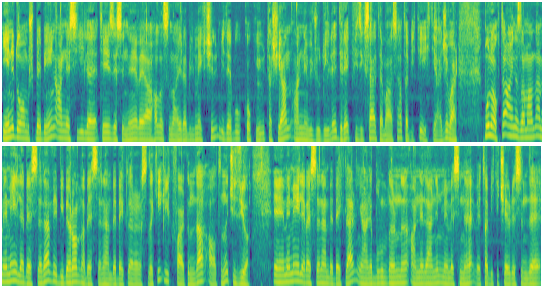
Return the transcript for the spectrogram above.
Yeni doğmuş bebeğin annesiyle teyzesini veya halasını ayırabilmek için bir de bu kokuyu taşıyan anne vücudu ile direkt fiziksel temasa tabii ki ihtiyacı var. Bu nokta aynı zamanda meme ile beslenen ve biberonla beslenen bebekler arasındaki ilk farkında altını çiziyor. E, meme ile beslenen bebekler yani burunlarını annelerinin memesine ve tabii ki çevresinde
